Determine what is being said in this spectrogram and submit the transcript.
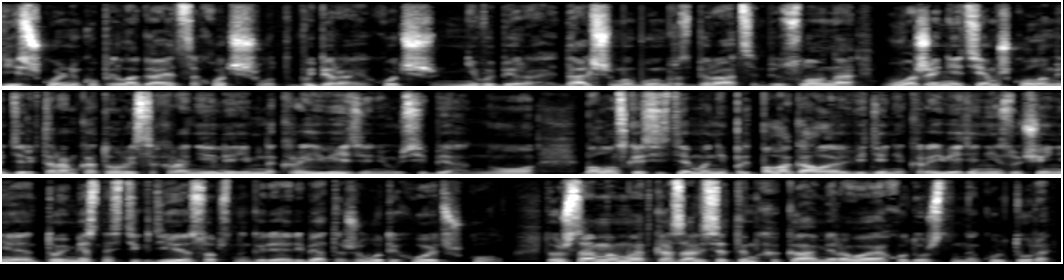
Здесь школьнику прилагается, хочешь, вот выбирай, хочешь, не выбирай. Дальше мы будем разбираться. Безусловно, уважение тем школам и директорам, которые сохранили именно краеведение у себя. Но баллонская система не предполагала введение краеведения, изучение той местности, где, собственно говоря, ребята живут и ходят в школу. То же самое мы отказались от МХК, мировая художественная культура.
